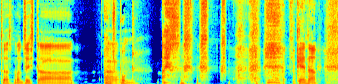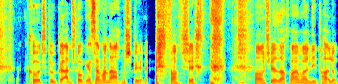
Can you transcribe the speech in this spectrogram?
dass man sich da anspuckt. Ähm, genau. Kurz anspucken ist einmal nach dem Spiel. vorm Spiel, vorm Spiel sagt man einmal lieb Hallo.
